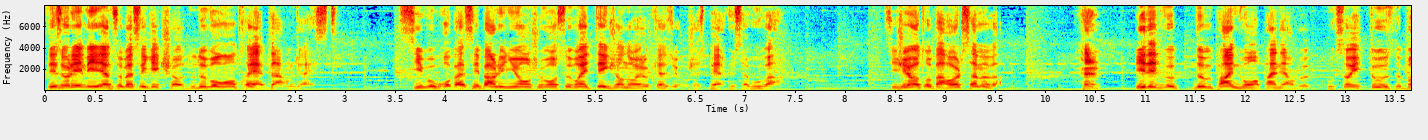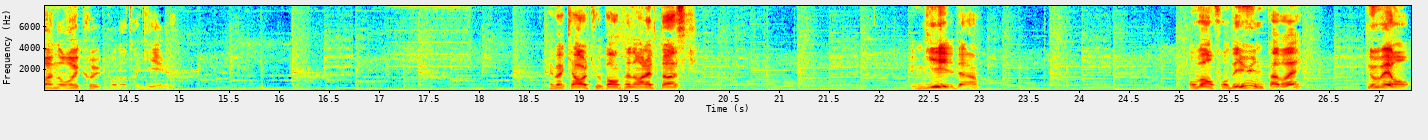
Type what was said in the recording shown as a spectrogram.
Désolé, mais il vient de se passer quelque chose. Nous devons rentrer à Darngrest. Si vous repassez par l'Union, je vous recevrai dès que j'en aurai l'occasion. J'espère que ça vous va. Si j'ai votre parole, ça me va. Hum. L'idée de, me parler ne vous rend pas nerveux. Vous seriez tous de bonnes recrues pour notre guilde. Eh ben, Carole, tu veux pas entrer dans la tosque Une guilde, hein? On va en fonder une, pas vrai? Nous verrons.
